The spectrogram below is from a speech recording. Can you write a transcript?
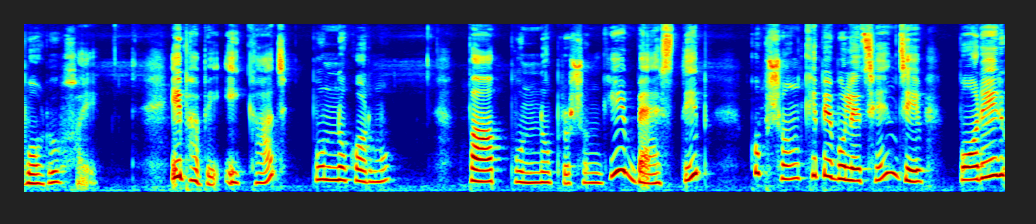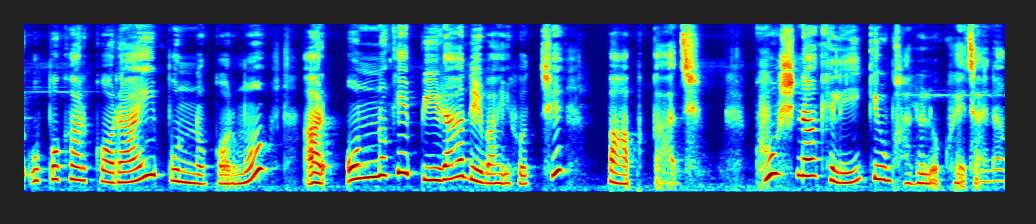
বড় হয়। এভাবে এই কাজ পুণ্যকর্ম। পাপ পুণ্য প্রসঙ্গে ব্যাসদেব খুব সংক্ষেপে বলেছেন যে পরের উপকার করাই পুণ্যকর্ম আর অন্যকে পীড়া দেওয়াই হচ্ছে পাপ কাজ। ঘুষ না খেলেই কেউ ভালো লোক হয়ে যায় না।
